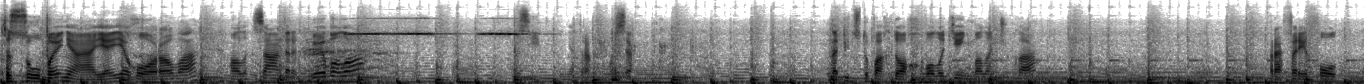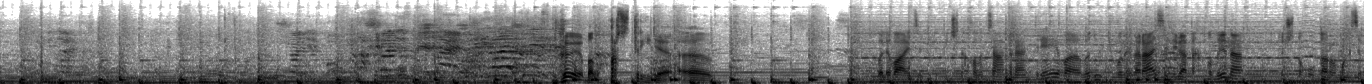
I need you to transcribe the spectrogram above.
Зупиняє Єгорова. Олександр Гиболо. Зіткнення трапилося. На підступах до володінь Маланчука. Рефері фол. Гибол прострілює. Е, Вболівають за підопічних Олександра Андрієва. Ведуть вони наразі. Дев'ята хвилина. Точного удару Максим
